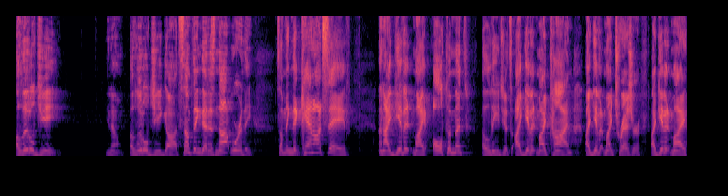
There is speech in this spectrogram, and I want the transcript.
a little g, you know, a little g God, something that is not worthy, something that cannot save, and I give it my ultimate allegiance. I give it my time. I give it my treasure. I give it my,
